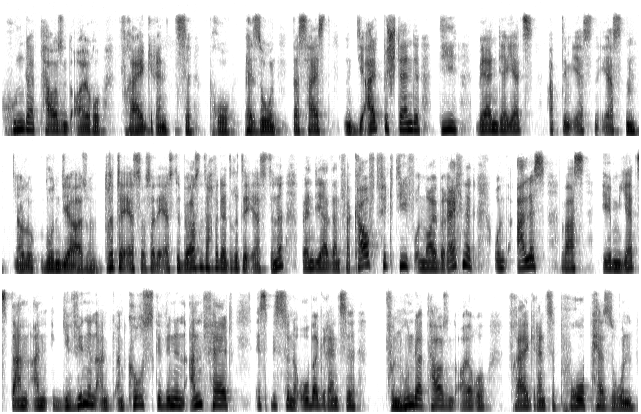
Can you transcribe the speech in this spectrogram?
100.000 Euro Freigrenze pro Person. Das heißt, die Altbestände, die werden ja jetzt ab dem 1.1., also wurden die ja, also dritter erste, das war der erste Börsentag, war der dritte erste, ne? Werden die ja dann verkauft, fiktiv und neu berechnet und alles, was eben jetzt dann an Gewinnen, an, an Kursgewinnen anfällt, ist bis zu einer Obergrenze von 100.000 Euro Freigrenze pro Person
